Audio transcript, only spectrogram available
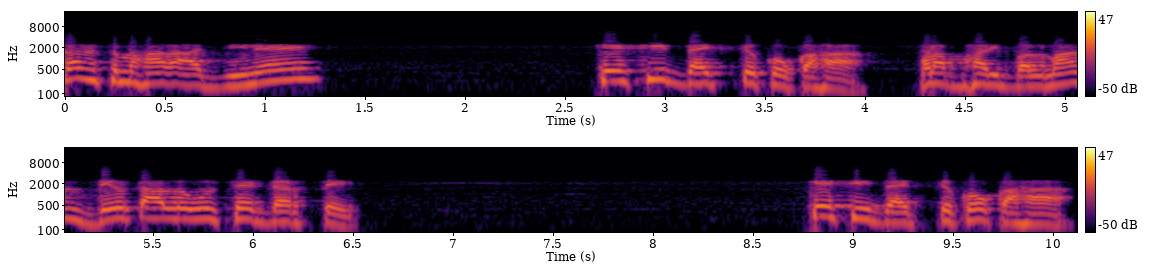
कंस महाराज जी ने केसी दैत्य को कहा, बड़ा भारी बलवान देवता लोग उनसे डरते। केसी दैत्य को कहा,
